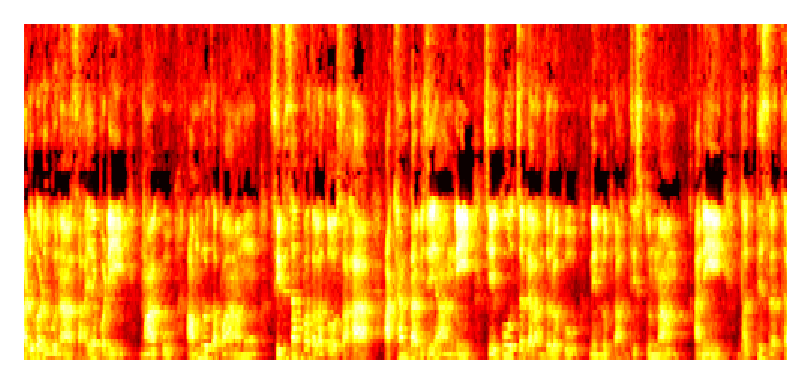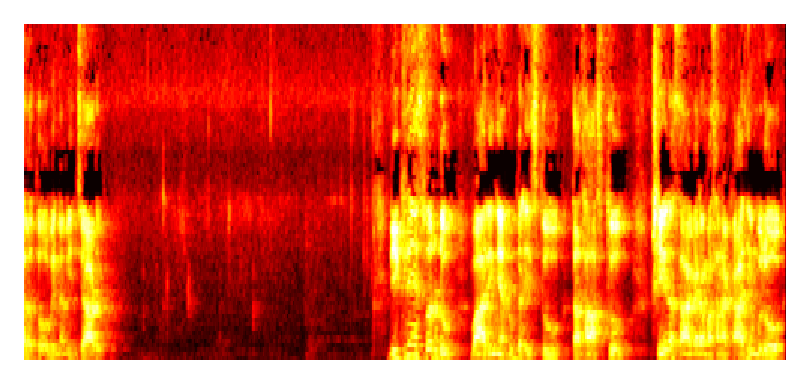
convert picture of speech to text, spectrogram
అడుగడుగున సాయపడి మాకు అమృతపానము సిరి సంపదలతో సహా అఖండ విజయాన్ని చేకూర్చగలందులకు నిన్ను ప్రార్థిస్తున్నాం అని భక్తి శ్రద్ధలతో విన్నవించాడు. విఘ్నేశ్వరుడు వారిని అనుగ్రహిస్తూ తథాస్తు క్షీరసాగర మథన కార్యములో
